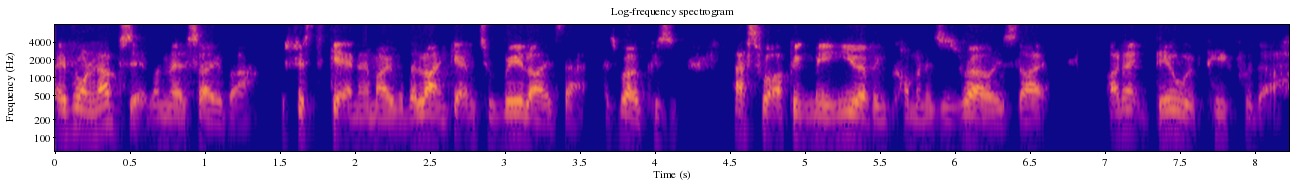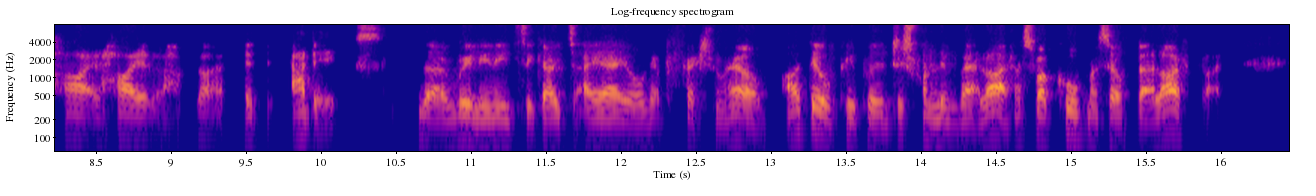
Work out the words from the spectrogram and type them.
Everyone loves it when they're sober. It's just getting them over the line, getting them to realise that as well. Because that's what I think me and you have in common as well. Is like I don't deal with people that are high, high like addicts that I really need to go to AA or get professional help. I deal with people that just want to live a better life. That's why I called myself Better Life Guy.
